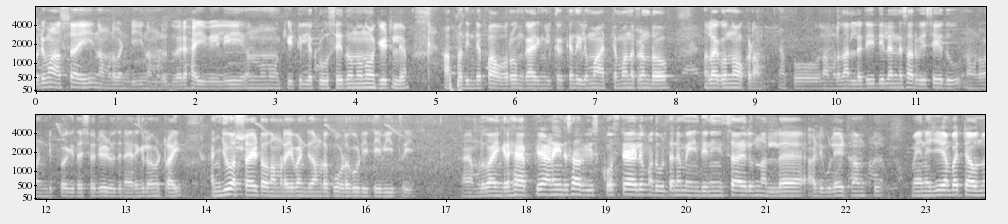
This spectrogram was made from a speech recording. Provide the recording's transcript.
ഒരു മാസമായി നമ്മൾ വണ്ടി നമ്മൾ ഇതുവരെ ഹൈവേയിൽ ഒന്നും നോക്കിയിട്ടില്ല ക്രൂസ് ചെയ്തൊന്നും നോക്കിയിട്ടില്ല. അപ്പോൾ അതിന്റെ പവറും കാര്യങ്ങൾക്കൊക്കെ എന്തെങ്കിലും മാറ്റം വന്നിട്ടുണ്ടോ എന്നുള്ളതൊക്കെ ഒന്ന് നോക്കണം. അപ്പോൾ നമ്മൾ നല്ല രീതിയിൽ തന്നെ സർവീസ് ചെയ്തു. നമ്മുടെ വണ്ടി ഇപ്പോൾ ഏകദേശം ഒരു എഴുപതിനായിരം കിലോമീറ്ററായി അഞ്ച് വർഷമായിട്ടോ നമ്മുടെ ഈ വണ്ടി നമ്മുടെ കൂടെ കൂടിയിട്ട് വി ത്രീ നമ്മൾ ഭയങ്കര ഹാപ്പിയാണ് ഇതിന്റെ സർവീസ് കോസ്റ്റ് ആയാലും അതുപോലെ തന്നെ മെയിന്റെനൻസ് ആയാലും നല്ല അടിപൊളിയായിട്ട് നമുക്ക് മാനേജ് ചെയ്യാൻ പറ്റാവുന്ന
